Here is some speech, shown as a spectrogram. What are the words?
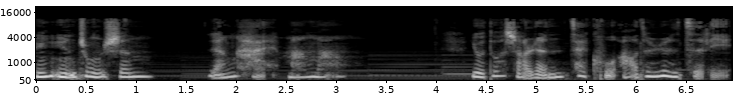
芸芸众生，人海茫茫，有多少人在苦熬的日子里？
